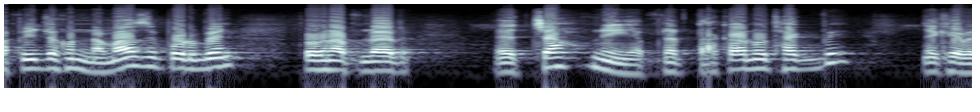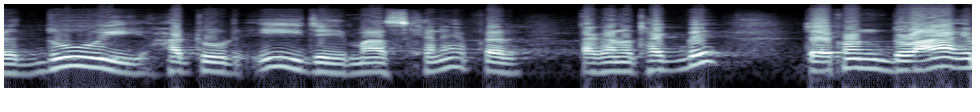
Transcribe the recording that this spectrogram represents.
আপনি যখন নামাজে পড়বেন, তখন আপনার চাহনি আপনার তাকানো থাকবে। একেবারে দুই হাঁটুর এই যে মাঝখানে আপনার তাকানো থাকবে। তো এখন দোয়া এ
